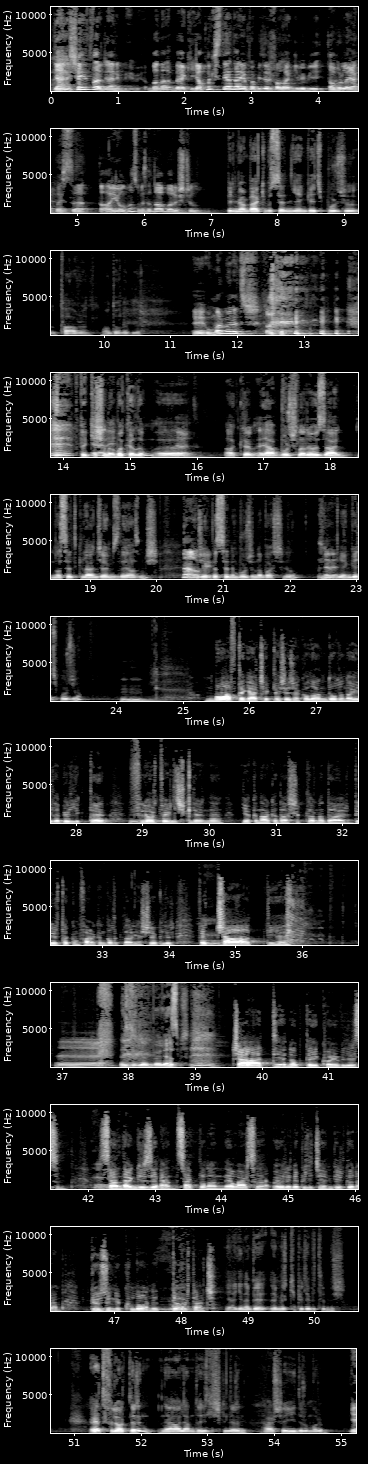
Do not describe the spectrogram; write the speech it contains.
Yani şey var yani bana belki yapmak isteyenler yapabilir falan gibi bir tavırla yaklaşsa daha iyi olmaz mı? Mesela daha barışçıl. Bilmiyorum belki bu senin yengeç burcu tavrın. O da olabilir. E, umarım öyledir. Peki şuna bakalım. Ee, Evet. Akrep, ya burçlara özel nasıl etkileneceğimizi de yazmış. Ha. Öncelikle senin burcunla başlayalım. Evet. Yengeç burcu. Bu hafta gerçekleşecek olan Dolunay ile birlikte flört ve ilişkilerine, yakın arkadaşlıklarına dair bir takım farkındalıklar yaşayabilir ve çat diye, E, Özür dilerim böyle yazmış. çat diye noktayı koyabilirsin. Senden gizlenen, saklanan ne varsa öğrenebileceğin bir dönem. Gözünü kulağını dört aç. Ya yine bir emir kipiyle bitirmiş. Evet flörtlerin ne alemde ilişkilerin her şey iyidir umarım. e,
